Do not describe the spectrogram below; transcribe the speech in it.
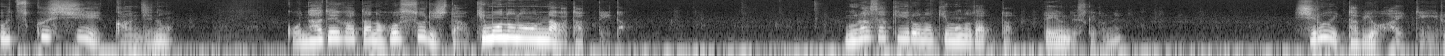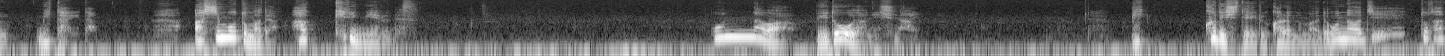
美しい感じのこうなで型のほっそりした着物の女が立っていた。紫色の着物だった。って言うんですけどね。白い旅を履いているみたいだ。足元まではっきり見えるんです。女は微動だにしない。びっくりしている彼の前で女はじーっと立っ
